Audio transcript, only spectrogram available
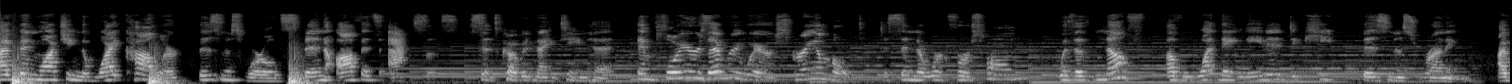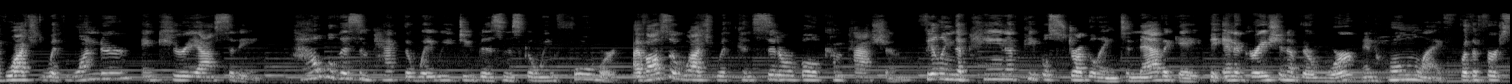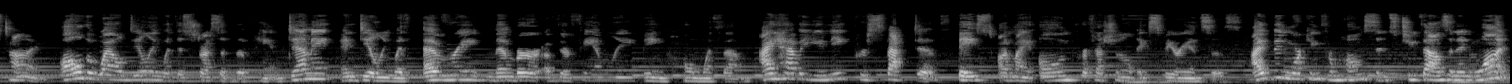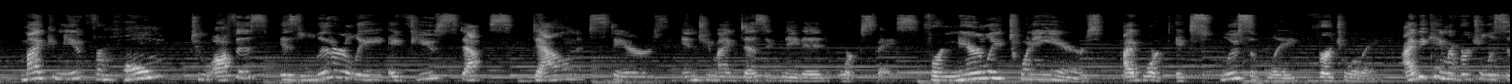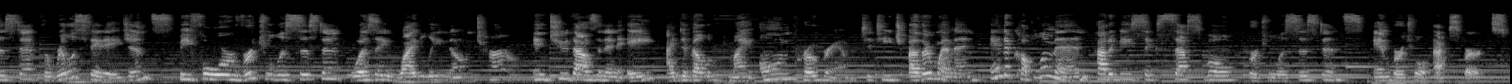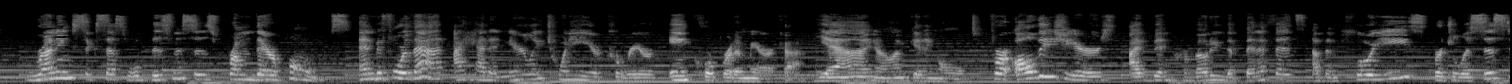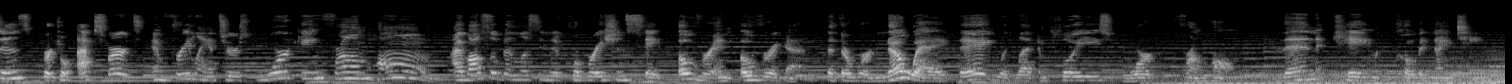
I've been watching the white collar business world spin off its axis since COVID 19 hit. Employers everywhere scrambled to send their workforce home with enough of what they needed to keep business running. I've watched with wonder and curiosity how will this impact the way we do business going forward? I've also watched with considerable compassion, feeling the pain of people struggling to navigate the integration of their work and home life for the first time, all the while dealing with the stress of the pandemic and dealing with every member of their family being home with them. I have a unique perspective based on my own professional experiences. I've been working from home since 2001. My commute from home to office is literally a few steps downstairs into my designated workspace. For nearly 20 years, I've worked exclusively virtually. I became a virtual assistant for real estate agents before virtual assistant was a widely known term. In 2008, I developed my own program to teach other women and a couple of men how to be successful virtual assistants and virtual experts running successful businesses from their homes. And before that, I had a nearly 20 year career in corporate America. Yeah, I know I'm getting old. For all these years, I've been promoting the benefits of employees, virtual assistants, virtual experts, and freelancers working from home. I've also been listening to corporations state over and over again that there were no way they would let employees work from home. Then came COVID 19.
